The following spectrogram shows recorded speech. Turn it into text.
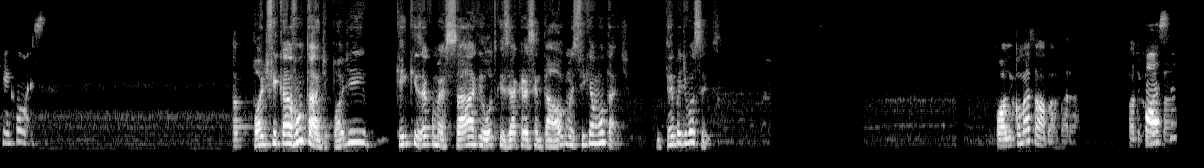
Quem começa? Pode ficar à vontade. Pode, quem quiser começar, que o outro quiser acrescentar algo, mas fique à vontade. O tempo é de vocês. Pode começar, Bárbara. Pode começar. Posso?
